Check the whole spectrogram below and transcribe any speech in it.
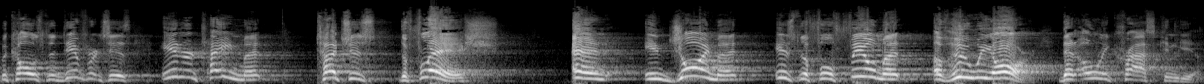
because the difference is entertainment touches the flesh, and enjoyment is the fulfillment of who we are that only Christ can give.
